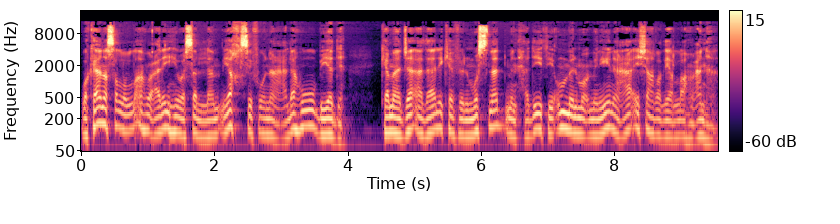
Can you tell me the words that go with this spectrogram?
وكان صلى الله عليه وسلم يخصف نعله بيده كما جاء ذلك في المسند من حديث أم المؤمنين عائشة رضي الله عنها.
